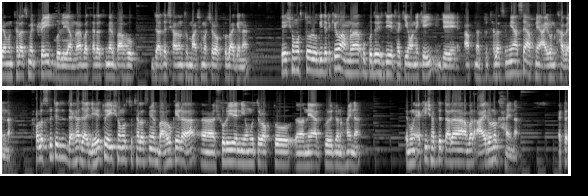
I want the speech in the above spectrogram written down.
যেমন থ্যালাসিমিয়ার ট্রেড বলি আমরা বা থ্যালাসিমিয়ার বাহক, যাদের সাধারণত মাসে মাসে রক্ত লাগে না, এই সমস্ত রোগীদেরকেও আমরা উপদেশ দিয়ে থাকি অনেকেই যে আপনার তো থ্যালাসেমিয়া আছে, আপনি আয়রন খাবেন না। ফলশ্রুতিতে দেখা যায়, যেহেতু এই সমস্ত থ্যালাসেমিয়ার বাহকেরা শরীরে নিয়মিত রক্ত নেয়ার প্রয়োজন হয় না এবং একই সাথে তারা আবার আয়রনও খায় না। একটা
